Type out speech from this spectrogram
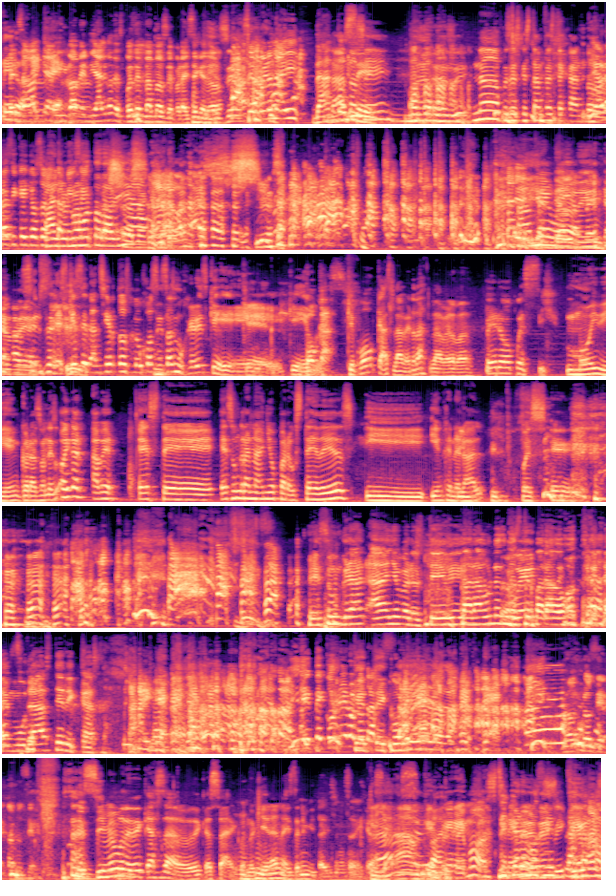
Pensaba- que iba a venir algo después del dándose, pero ahí se quedó. Se fueron ahí dándose. No, pues es que están festejando. Y ahora sí que yo me nuevo todavía. Amé, güey, amé. Es que se dan ciertos lujos esas mujeres que, Que pocas. Que pocas, la verdad. La verdad. Pero pues sí. Muy bien, corazones. Oigan, a ver, este es un gran año para ustedes y, y en general, pues eh, Es un gran año para ustedes. Para unas más que para Que otras. te mudaste de casa. que te corrieron Que otra te vez. corrieron. No, no es cierto, no es cierto. Sí me mudé de casa, de casa. Cuando quieran, ahí están invitadísimos a mi casa. Ah, ok. ah, queremos. Sí queremos ir. Sí, queremos.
